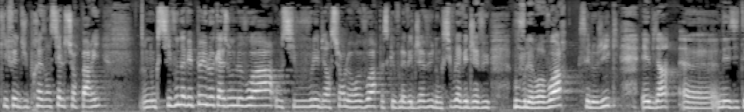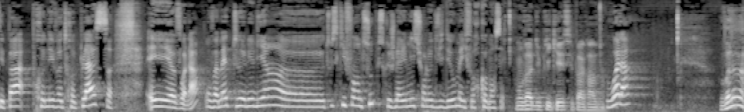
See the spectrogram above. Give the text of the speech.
qu'il fait du présentiel sur Paris. Donc si vous n'avez pas eu l'occasion de le voir ou si vous voulez bien sûr le revoir parce que vous l'avez déjà vu, donc si vous l'avez déjà vu, vous voulez le revoir, c'est logique, eh bien euh, n'hésitez pas, prenez votre place et euh, voilà, on va mettre les liens, euh, tout ce qu'il faut en dessous puisque je l'avais mis sur l'autre vidéo mais il faut recommencer. On va dupliquer, c'est pas grave. Voilà. Voilà.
